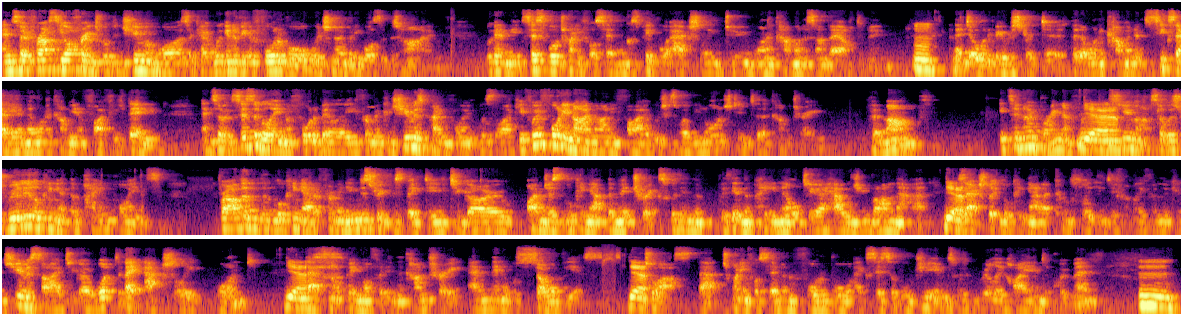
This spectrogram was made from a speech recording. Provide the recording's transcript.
And so for us, the offering to a consumer was, okay, we're going to be affordable, which nobody was at the time. We're going to be accessible 24 7 because people actually do want to come on a Sunday afternoon. Mm. And they don't want to be restricted. They don't want to come in at 6 a.m., they want to come in at 5.15 and so accessibility and affordability from a consumer's pain point was like if we're forty nine ninety five, which is where we launched into the country per month, it's a no brainer for yeah. a consumer. So it was really looking at the pain points rather than looking at it from an industry perspective to go, I'm just looking at the metrics within the within the P and L to go, how would you run that? Yeah. It's actually looking at it completely differently from the consumer side to go, what do they actually want? Yes. that's not being offered in the country. And then it was so obvious yeah. to us that 24 7 affordable, accessible gyms with really high end equipment mm.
